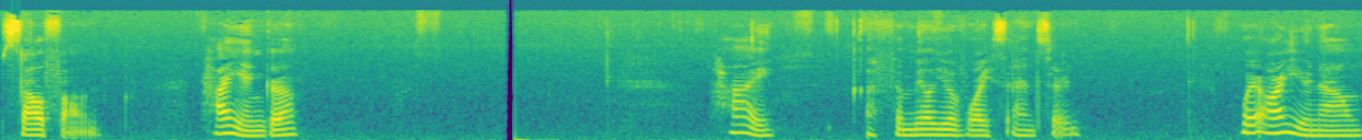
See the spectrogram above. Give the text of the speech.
cell phone. Hi, Inga. Hi, a familiar voice answered. Where are you now?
